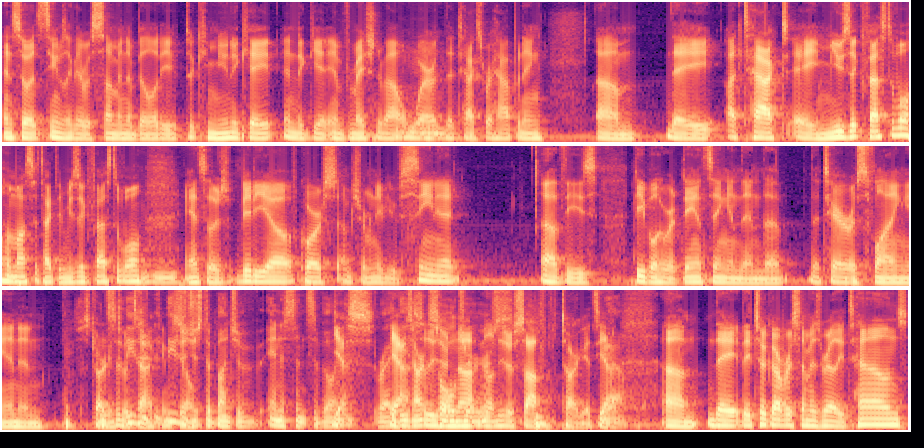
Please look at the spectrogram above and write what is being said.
And so it seems like there was some inability to communicate and to get information about where the attacks were happening. Um, they attacked a music festival. Hamas attacked a music festival. And so there's video, of course. I'm sure many of you have seen it of these people who are dancing and then the, the terrorists flying in and starting So to these are attack and these kill. are just a bunch of innocent civilians, Yes. right? Yeah. These aren't so these soldiers. Are not, no, these are soft targets. Yeah. Um, they they took over some Israeli towns.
